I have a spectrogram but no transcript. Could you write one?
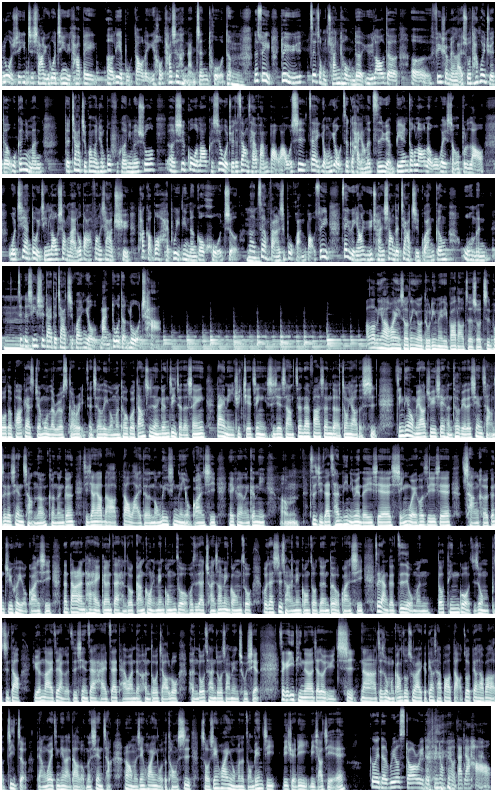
如果是一只鲨鱼或鲸鱼，它被呃猎捕到了以后，它是很难挣脱的。那所以对于这种传统的鱼捞的呃 fisherman 来说，他会觉得我跟你们。的价值观完全不符合。你们说，呃，是过捞，可是我觉得这样才环保啊！我是在拥有这个海洋的资源，别人都捞了，我为什么不捞？我既然都已经捞上来了，我把它放下去，它搞不好还不一定能够活着。那这样反而是不环保。所以在远洋渔船上的价值观，跟我们这个新时代的价值观有蛮多的落差。Hello，你好，欢迎收听由独立媒体报道者所直播的 Podcast 节目《The Real Story》。在这里，我们透过当事人跟记者的声音，带你去接近世界上正在发生的重要的事。今天我们要去一些很特别的现场，这个现场呢，可能跟即将要到到来的农历新年有关系，也可能跟你嗯自己在餐厅里面的一些行为或是一些场合跟聚会有关系。那当然，它还跟在很多港口里面工作，或是在船上面工作，或在市场里面工作的人都有关系。这两。两个字我们都听过，只是我们不知道，原来这两个字现在还在台湾的很多角落、很多餐桌上面出现。这个议题呢，叫做鱼翅。那这是我们刚做出来一个调查报道，做调查报道的记者两位今天来到了我们的现场，让我们先欢迎我的同事。首先欢迎我们的总编辑李雪莉李小姐。各位的 Real Story 的听众朋友，大家好。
